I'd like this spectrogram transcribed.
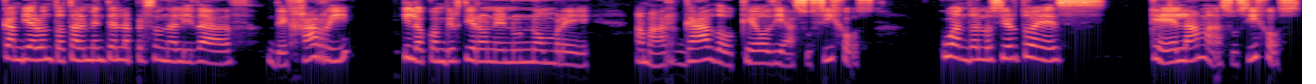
Cambiaron totalmente la personalidad de Harry y lo convirtieron en un hombre amargado que odia a sus hijos cuando lo cierto es que él ama a sus hijos.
